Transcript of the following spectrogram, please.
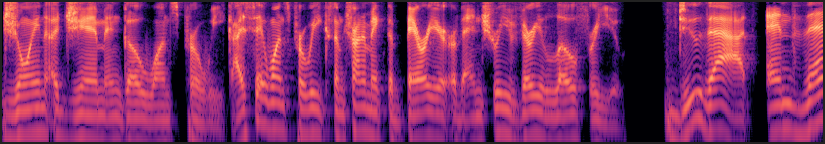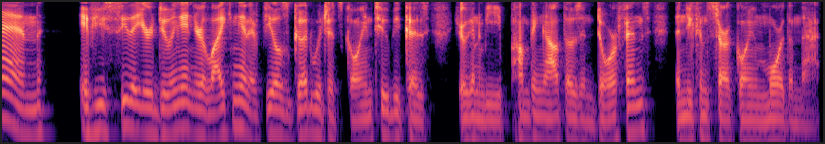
join a gym and go once per week. I say once per week because I'm trying to make the barrier of entry very low for you. Do that and then if you see that you're doing it and you're liking it, it feels good, which it's going to because you're going to be pumping out those endorphins, then you can start going more than that.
